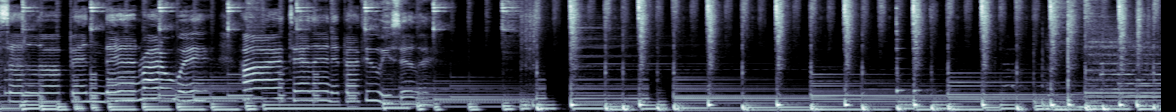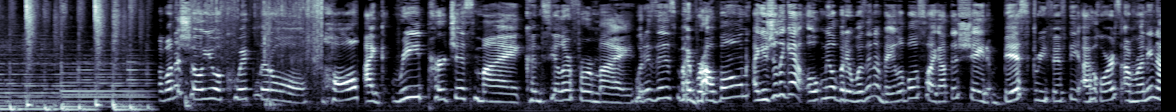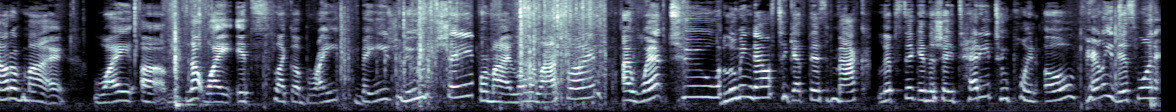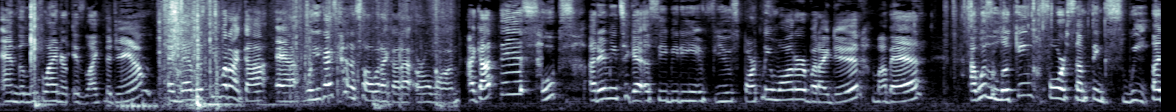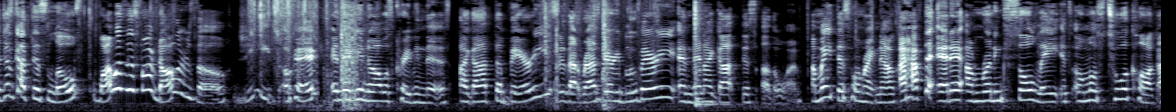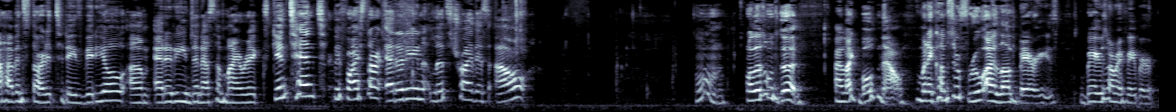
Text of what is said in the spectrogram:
Settle up and then right away, hightailing it back to East LA. Want to show you a quick little haul. I repurchased my concealer for my, what is this? My brow bone. I usually get oatmeal, but it wasn't available. So I got this shade Bisque 350. Of course, I'm running out of my white, um, not white, it's like a bright beige nude shade for my lower lash line. I went to Bloomingdale's to get this MAC lipstick in the shade Teddy 2.0. Apparently this one and the lip liner is like the jam. And then let's see what I got at, well, you guys kind of saw what I got at Erewhon. I got this, oops, I didn't mean to get a CBD infused sparkling water, but I did, my bad. I was looking for something sweet. I just got this loaf. Why was this five dollars though? Jeez. Okay. And then you know I was craving this. I got the berries. Is that? Raspberry blueberry. And then I got this other one. I'm gonna eat this one right now. I have to edit. I'm running so late. It's almost two o'clock. I haven't started today's video. I'm editing Danessa Myrick skin tint. Before I start editing, let's try this out. Mmm. Oh, this one's good. I like both now. When it comes to fruit, I love berries. Berries are my favorite.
